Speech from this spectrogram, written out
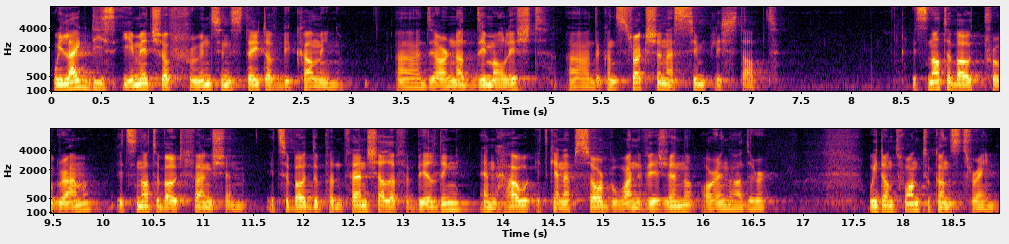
We like this image of ruins in state of becoming. Uh, they are not demolished. Uh, the construction has simply stopped. It's not about program, it's not about function. It's about the potential of a building and how it can absorb one vision or another. We don't want to constrain,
